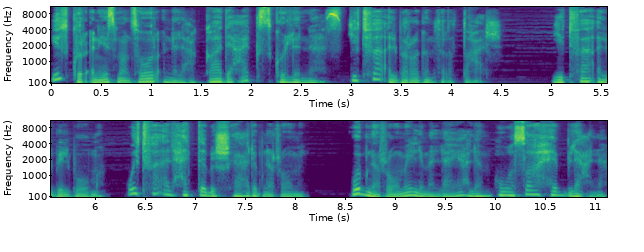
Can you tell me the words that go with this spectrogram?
يذكر أنيس منصور أن العقاد عكس كل الناس يتفائل بالرقم 13 يتفائل بالبومة ويتفائل حتى بالشاعر ابن الرومي. وابن الرومي لمن لا يعلم هو صاحب لعنة.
